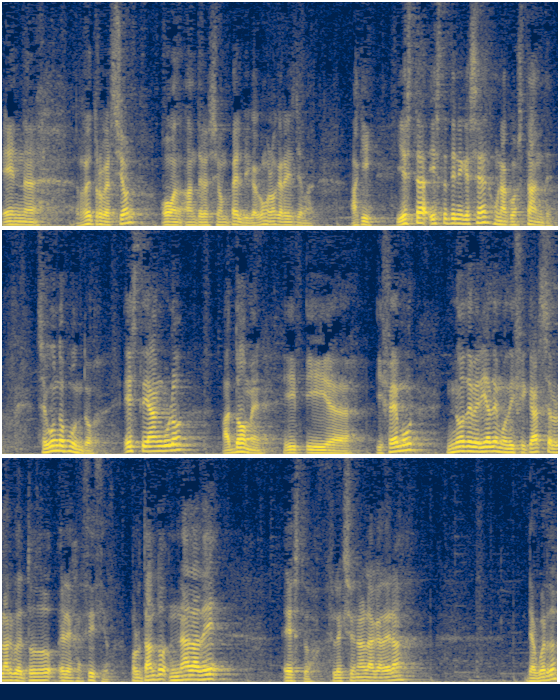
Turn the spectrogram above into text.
en eh, retroversión o anteversión pélvica, como lo queréis llamar. Aquí. Y esta, tiene que ser una constante. Segundo punto, este ángulo, abdomen y, eh, y fémur, no debería de modificarse a lo largo de todo el ejercicio. Por lo tanto, nada de esto, flexionar la cadera, ¿de acuerdo?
